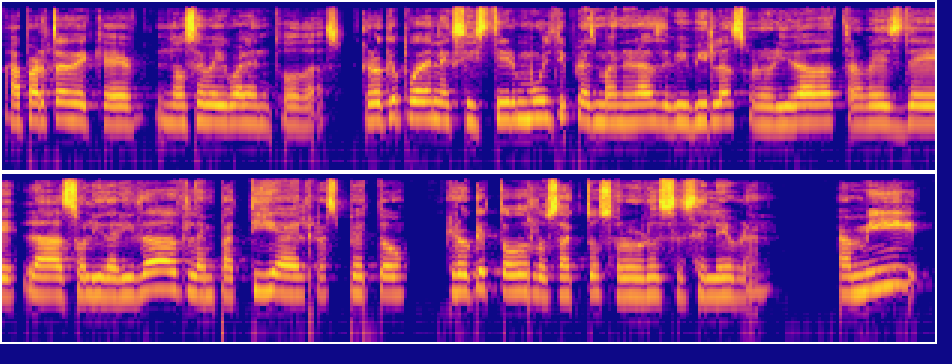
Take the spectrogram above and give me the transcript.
aparte de que no se ve igual en todas. Creo que pueden existir múltiples maneras de vivir la sororidad a través de la solidaridad, la empatía, el respeto. Creo que todos los actos sororos se celebran. A mí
